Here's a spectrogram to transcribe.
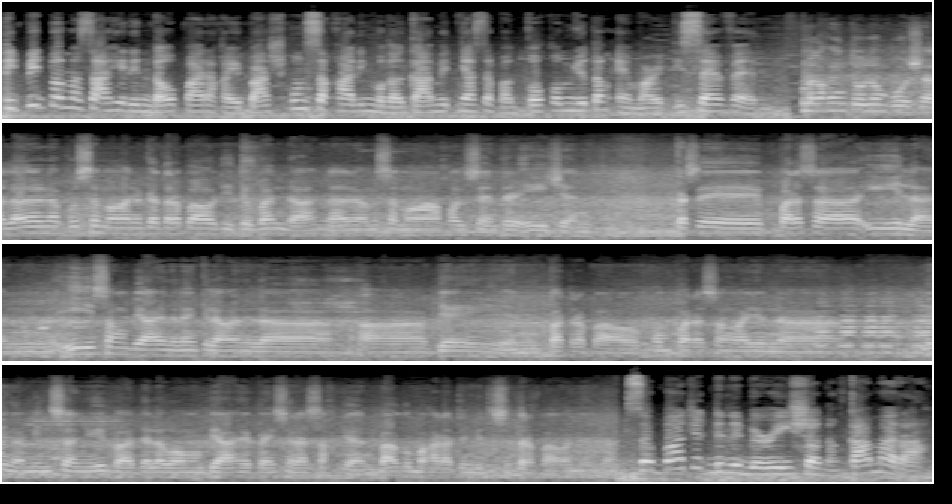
Tipid pamasahe rin daw para kay Bash kung sakaling magagamit niya sa pagko-commute ang MRT-7. Malaking tulong po siya, lalo na po sa mga nagtatrabaho dito banda, lalo na sa mga call center agent. Kasi para sa iilan, iisang biyahe na lang kailangan nila ah, biyahehin patrabaho. Kumpara sa ngayon na, hindi nga, minsan yung iba, dalawang biyahe pa yung sinasakyan bago makarating dito sa trabaho nila. Sa budget deliberation ng Kamara,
